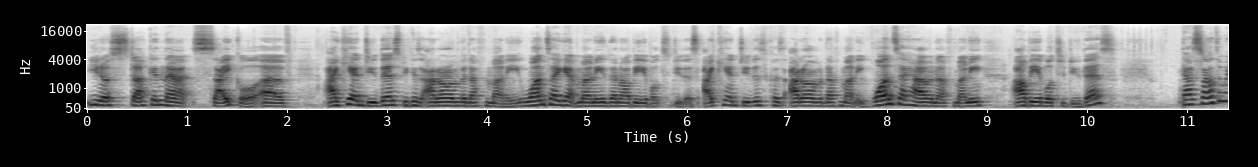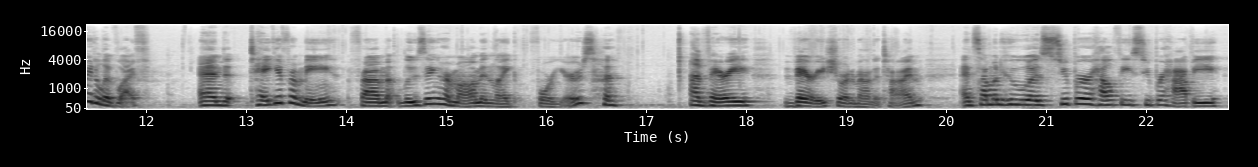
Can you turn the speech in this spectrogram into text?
you know, stuck in that cycle of, I can't do this because I don't have enough money. Once I get money, then I'll be able to do this. I can't do this because I don't have enough money. Once I have enough money, I'll be able to do this. That's not the way to live life. And take it from me, from losing her mom in like four years, a very very short amount of time. And someone who was super healthy, super happy,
